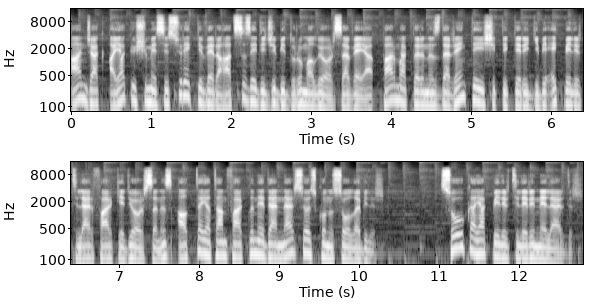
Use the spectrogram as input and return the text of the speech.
Ancak, ayak üşümesi sürekli ve rahatsız edici bir durum alıyorsa veya, parmaklarınızda renk değişiklikleri gibi ek belirtiler fark ediyorsanız, altta yatan farklı nedenler söz konusu olabilir. Soğuk ayak belirtileri nelerdir?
